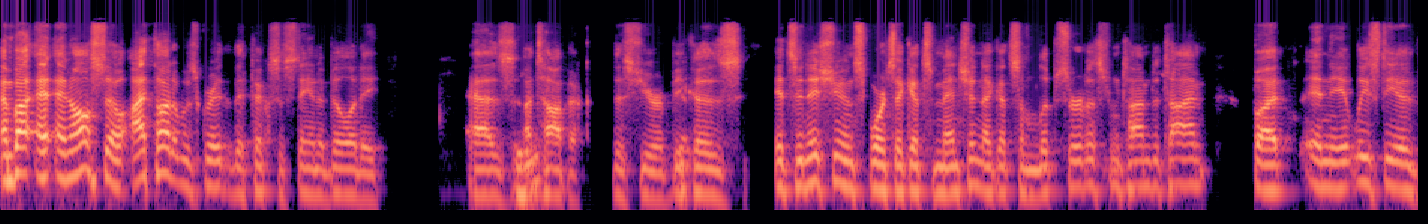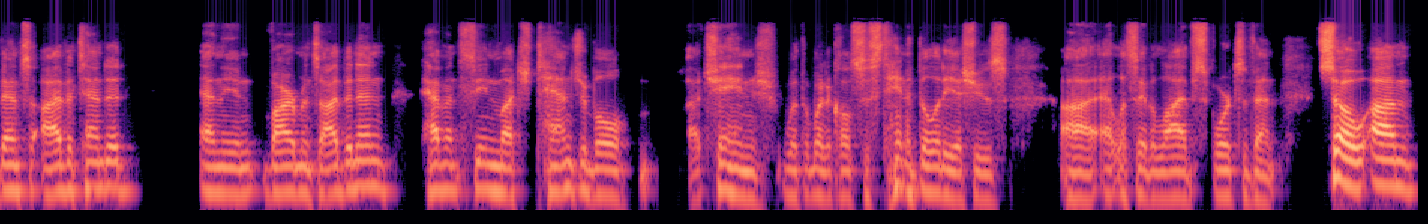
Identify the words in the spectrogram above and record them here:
And but and also I thought it was great that they picked sustainability as mm-hmm. a topic this year because it's an issue in sports that gets mentioned. I get some lip service from time to time, but in the at least the events I've attended and the environments I've been in, haven't seen much tangible uh, change with what I call sustainability issues uh, at let's say the live sports event. So, um,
